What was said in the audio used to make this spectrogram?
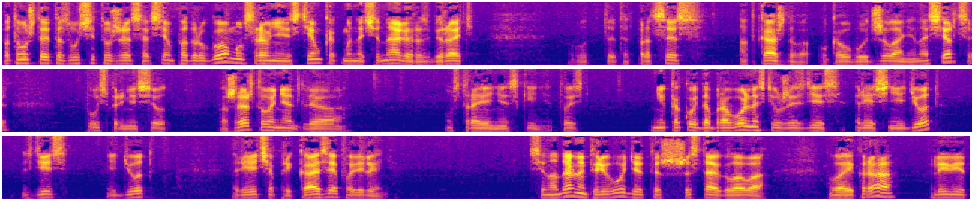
потому что это звучит уже совсем по-другому в сравнении с тем, как мы начинали разбирать вот этот процесс от каждого, у кого будет желание на сердце, пусть принесет пожертвование для устроения скини. То есть, никакой добровольности уже здесь речь не идет. Здесь идет речь о приказе, о повелении. В синодальном переводе это шестая глава Вайкра, Левит,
